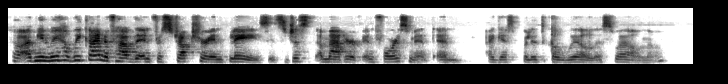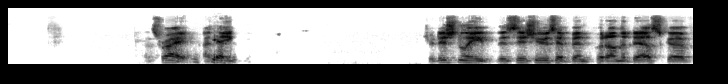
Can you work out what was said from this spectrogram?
So I mean, we have we kind of have the infrastructure in place. It's just a matter of enforcement and I guess political will as well, no? That's right. I Yes. think traditionally these issues have been put on the desk of,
